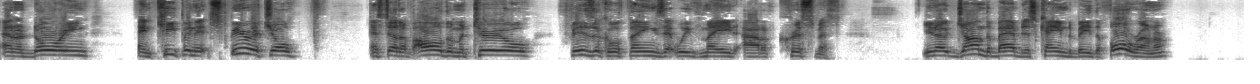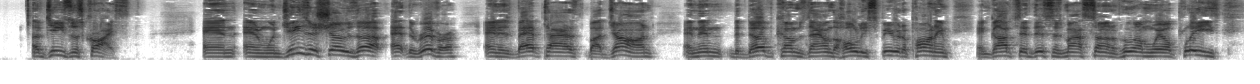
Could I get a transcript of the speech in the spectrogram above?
and adoring and keeping it spiritual instead of all the material, physical things that we've made out of Christmas. You know, John the Baptist came to be the forerunner of Jesus Christ. And, and when Jesus shows up at the river and is baptized by John, and then the dove comes down, the Holy Spirit upon him, and God said, this is my son of whom I'm well pleased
